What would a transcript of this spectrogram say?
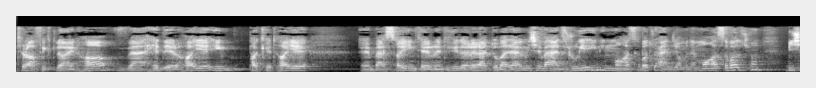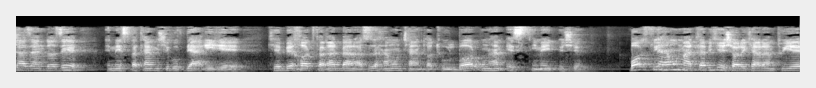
ترافیک line ها و header های این packet های بس های اینترنتی که داره رد و بدل میشه و از روی این این محاسبات رو انجام بدن محاسباتشون بیش از اندازه نسبتا میشه گفت دقیقه که بخواد فقط بر اساس همون چند تا بار اون هم estimate بشه. باز توی همون مطلبی که اشاره کردم توی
